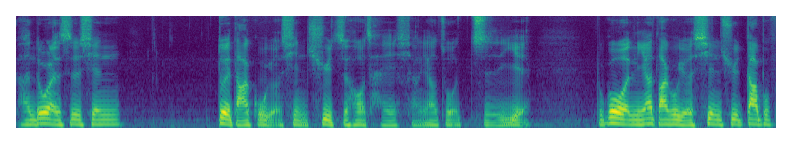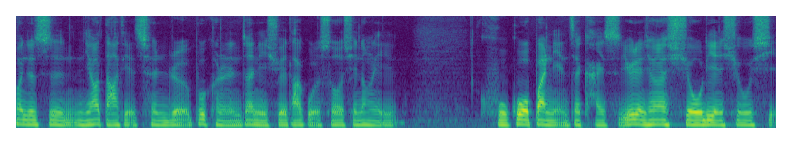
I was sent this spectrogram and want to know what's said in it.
很多人是先对打鼓有兴趣之后才想要做职业。不过你要打鼓有兴趣，大部分就是你要打铁趁热，不可能在你学打鼓的时候先让你苦过半年再开始，有点像在修炼修行。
